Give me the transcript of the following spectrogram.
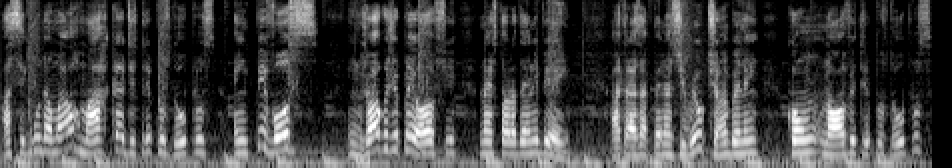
a segunda maior marca de triplos duplos em pivôs em jogos de playoff na história da NBA, atrás apenas de Will Chamberlain com nove triplos duplos,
